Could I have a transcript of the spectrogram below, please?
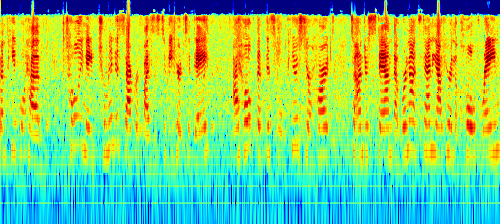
Some people have totally made tremendous sacrifices to be here today. I hope that this will pierce your heart to understand that we're not standing out here in the cold rain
